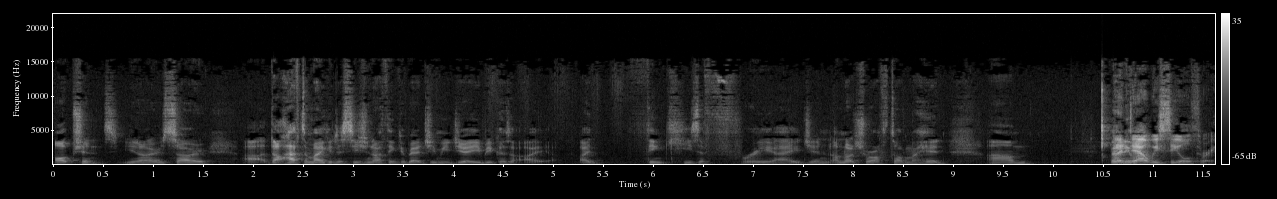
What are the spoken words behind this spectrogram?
options, you know. So uh, they'll have to make a decision, I think, about Jimmy G because I I think he's a free agent. I'm not sure off the top of my head. Um, but I anyway, doubt we see all three.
